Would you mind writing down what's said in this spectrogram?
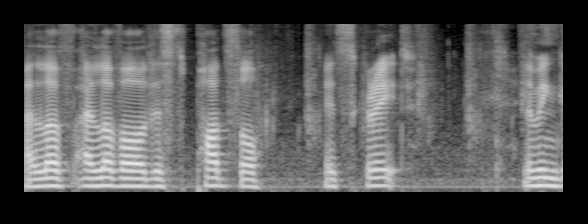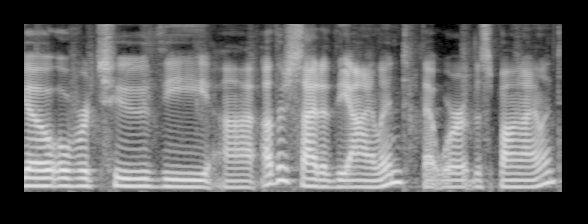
I love, I love all of this podzol. It's great. And Then we can go over to the uh, other side of the island that we're the spawn island,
